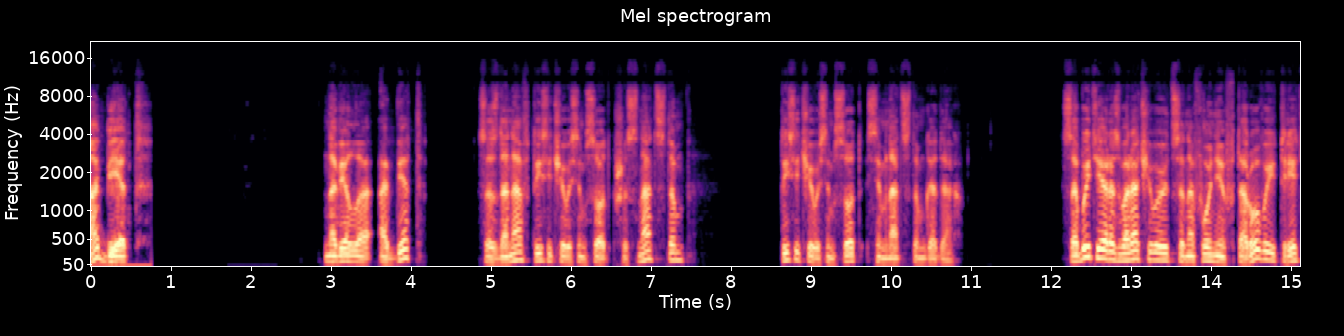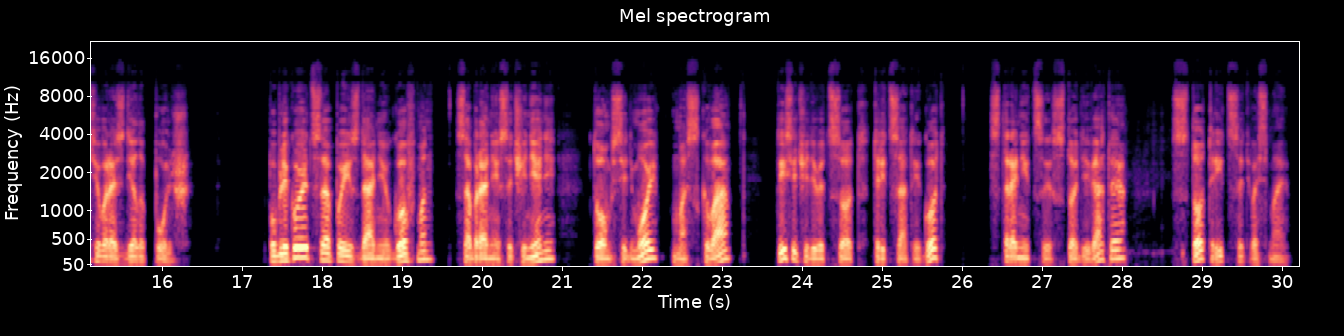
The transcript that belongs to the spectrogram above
Обед. Новелла «Обед» создана в 1816-1817 годах. События разворачиваются на фоне второго и третьего раздела Польши. Публикуется по изданию «Гофман», собрание сочинений, том 7, Москва, 1930 год, страницы 109 138.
